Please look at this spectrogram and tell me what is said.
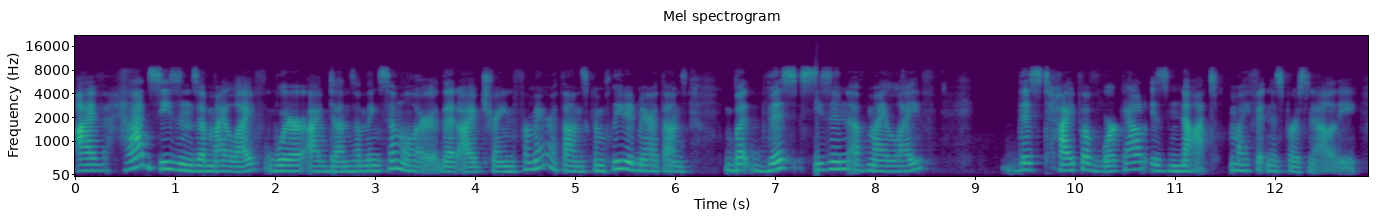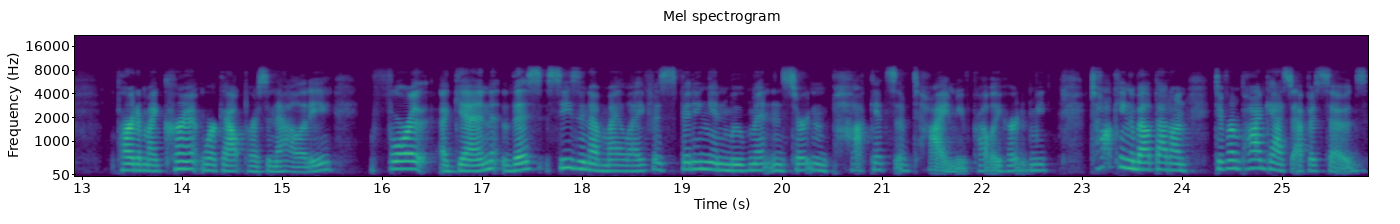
I've had seasons of my life where I've done something similar that I've trained for marathons, completed marathons. But this season of my life, this type of workout is not my fitness personality. Part of my current workout personality for again, this season of my life is fitting in movement in certain pockets of time. You've probably heard of me talking about that on different podcast episodes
